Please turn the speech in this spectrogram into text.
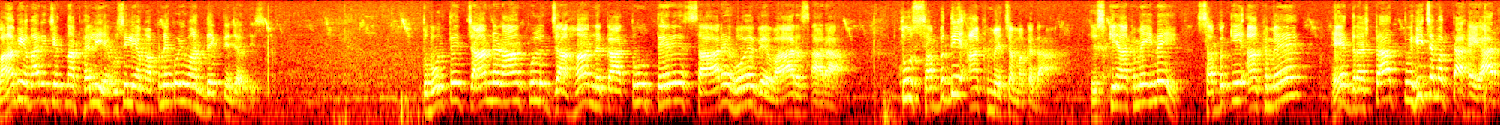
वहाँ भी हमारी चेतना फैली है, उसीलिए हम अपने को ही वहाँ देखते हैं जल्दी से। तो बोलते चांदना कुल जहान का तू, तेरे सारे होए व्यवहार सारा। तू सबदी आँख में चमकदा। इसकी आँख में ही नहीं, सबकी आँख में हे दृष्टा तू ही चमकता है यार।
